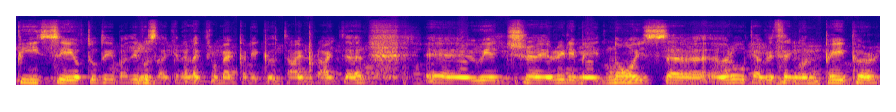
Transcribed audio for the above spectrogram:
PC of today, but it was like an electromechanical typewriter, uh, which uh, really made noise, uh, wrote everything on paper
